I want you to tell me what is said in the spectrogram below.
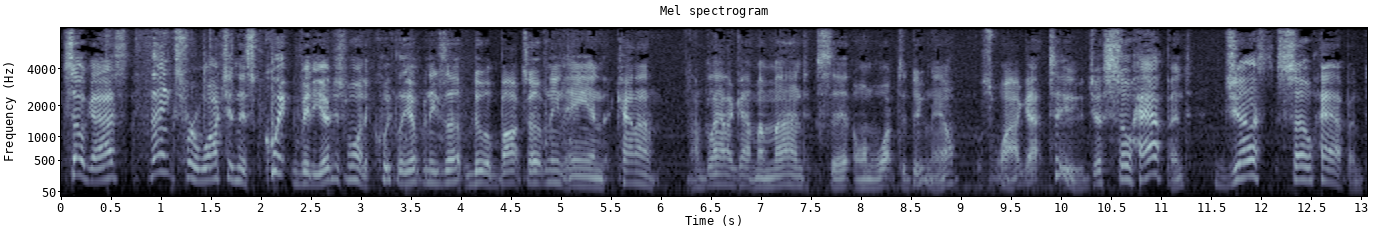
So guys, thanks for watching this quick video. Just wanted to quickly open these up do a box opening and kind of, I'm glad I got my mind set on what to do now. That's why I got two. Just so happened, just so happened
